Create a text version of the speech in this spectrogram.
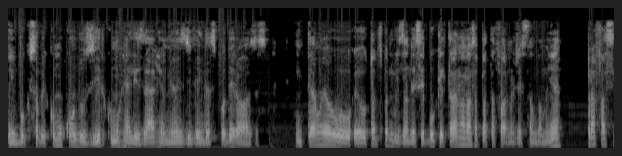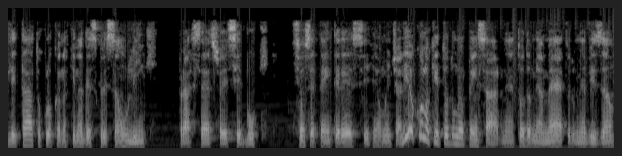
um e-book sobre como conduzir, como realizar reuniões de vendas poderosas. Então eu estou disponibilizando esse e-book, ele está lá na nossa plataforma Gestão do Amanhã. Para facilitar, estou colocando aqui na descrição o link para acesso a esse e-book. Se você tem interesse, realmente ali eu coloquei todo o meu pensar, né? toda a minha método, minha visão,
